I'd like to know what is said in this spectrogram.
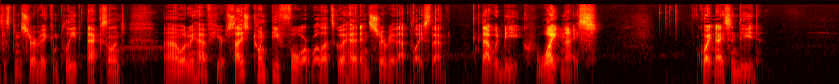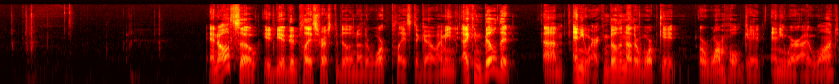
System survey complete. Excellent. Uh, what do we have here? Size 24. Well, let's go ahead and survey that place then. That would be quite nice. Quite nice indeed. And also, it'd be a good place for us to build another warp place to go. I mean, I can build it um, anywhere. I can build another warp gate or wormhole gate anywhere I want.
